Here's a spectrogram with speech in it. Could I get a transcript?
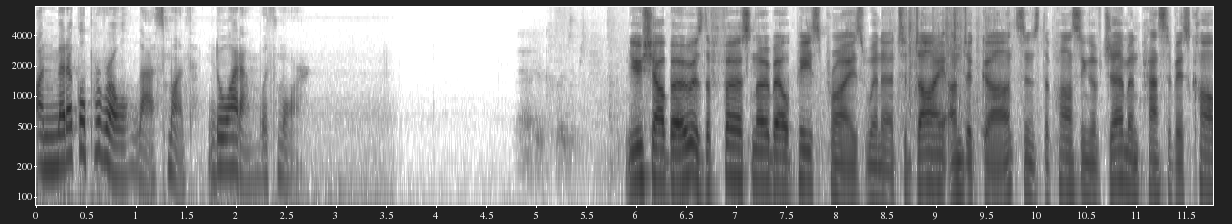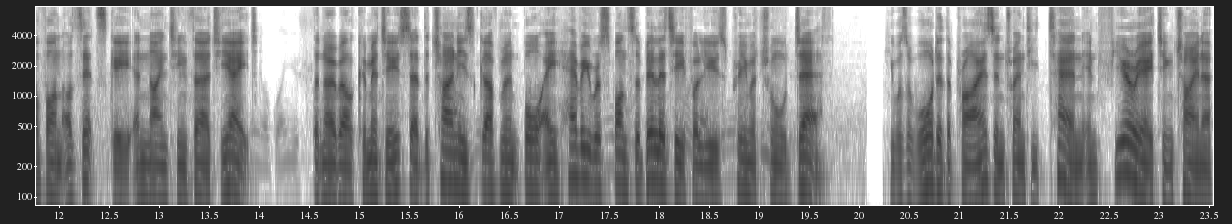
on medical parole last month. Ro Aram with more. Liu Xiaobo is the first Nobel Peace Prize winner to die under guard since the passing of German pacifist Carl von Ossietzky in 1938. The Nobel Committee said the Chinese government bore a heavy responsibility for Liu's premature death. He was awarded the prize in 2010, infuriating China,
